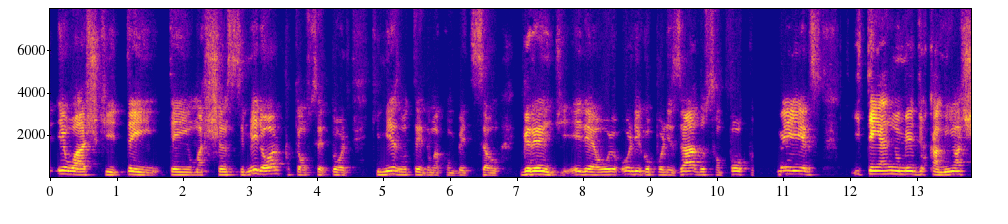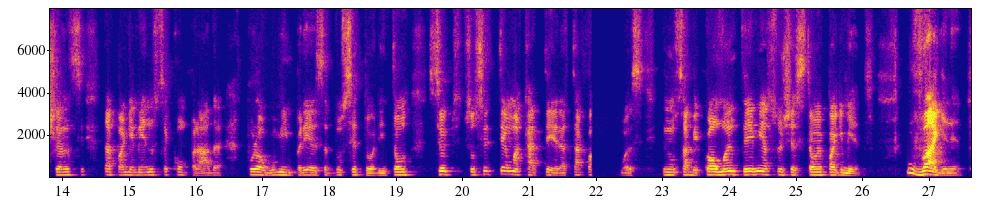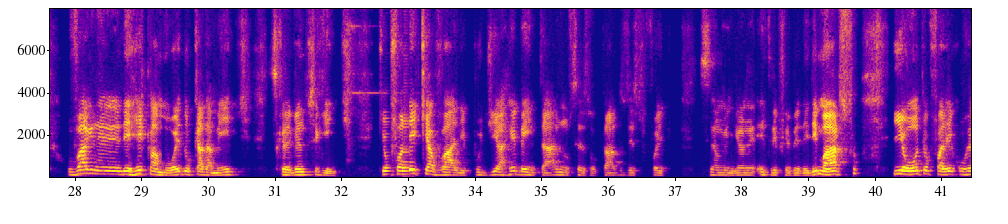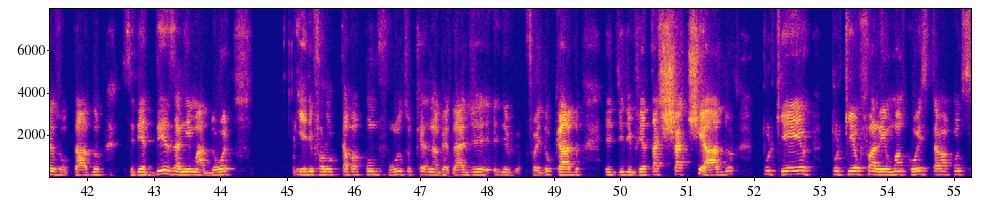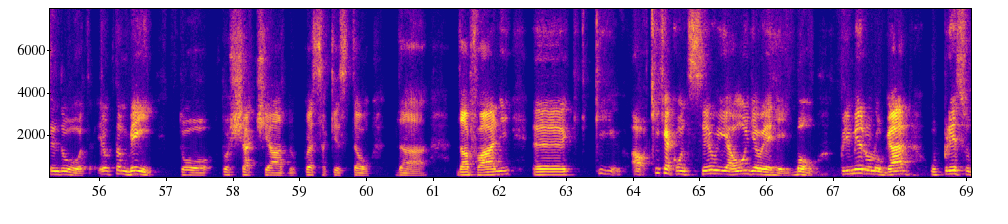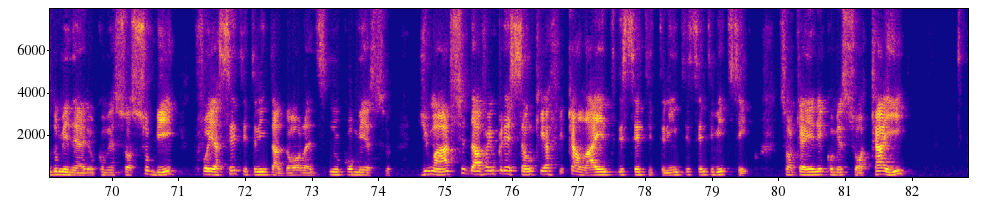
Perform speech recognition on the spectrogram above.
eu acho que tem, tem uma chance melhor, porque é um setor que, mesmo tendo uma competição grande, ele é oligopolizado, são poucos players, e tem no meio do caminho a chance da Pague Menos ser comprada por alguma empresa do setor. Então, se, eu, se você tem uma carteira, está com duas e não sabe qual manter, minha sugestão é Pague Menos. O Wagner. O Wagner ele reclamou educadamente, escrevendo o seguinte: que eu falei que a Vale podia arrebentar nos resultados, isso foi, se não me engano, entre fevereiro e março, e ontem eu falei que o resultado seria desanimador e ele falou que estava confuso, que na verdade ele foi educado, ele devia estar chateado porque porque eu falei uma coisa e estava acontecendo outra. Eu também estou tô, tô chateado com essa questão da, da Vale. É, que, o que, que aconteceu e aonde eu errei? Bom, primeiro lugar, o preço do minério começou a subir, foi a 130 dólares no começo de março e dava a impressão que ia ficar lá entre 130 e 125. Só que aí ele começou a cair,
